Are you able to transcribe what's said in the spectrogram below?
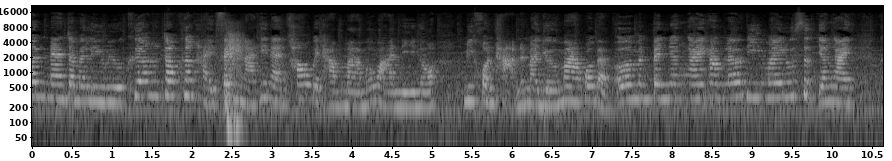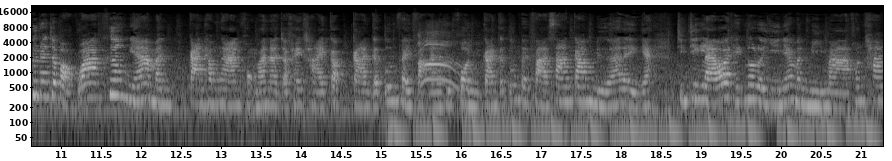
คนแนนจะมารีวิวเครื่องเจ้าเครื่องไฮเฟนนะที่แนนเข้าไปทำมาเมื่อวานนี้เนาะมีคนถามนันมาเยอะมากว่าแบบเออมันเป็นยังไงทำแล้วดีไหมรู้สึกยังไง คือแนนจะบอกว่าเครื่องนี้มันการทำงานของมันอาจจะคล้ายๆ กับการกระตุ้นไฟฟ้านะทุกคนการกระตุ้นไฟฟ้าสร้างกล้ามเนื้ออะไรอย่างเงี้ยจริง ๆ แล้วเทคโนโลยีเนี่ยมันมีมาค่อนข้าง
